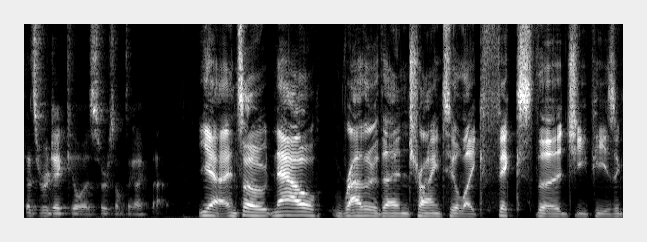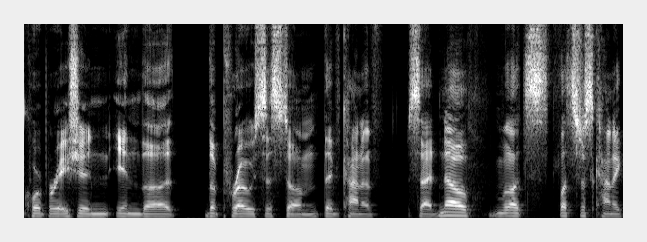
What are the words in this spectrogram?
that's ridiculous or something like that." Yeah, and so now rather than trying to like fix the GP's incorporation in the the pro system, they've kind of said no, let's let's just kind of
